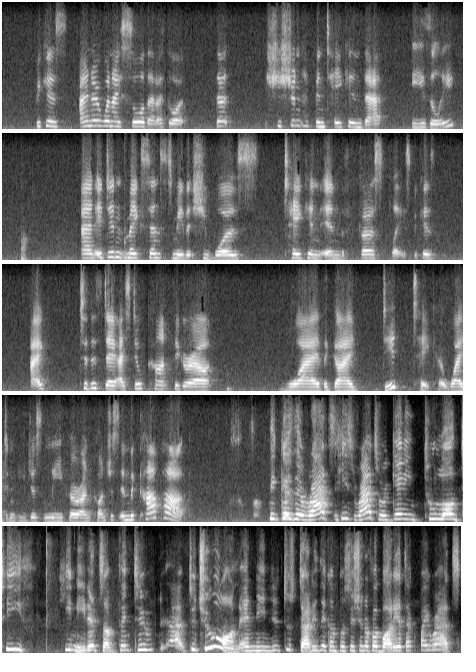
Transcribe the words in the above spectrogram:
because I know when I saw that, I thought that she shouldn't have been taken that easily. And it didn't make sense to me that she was taken in the first place because I, to this day, I still can't figure out why the guy did take her. Why didn't he just leave her unconscious in the car park? Because the rats, his rats were getting too long teeth. He needed something to uh, to chew on, and he needed to study the composition of a body attacked by rats.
